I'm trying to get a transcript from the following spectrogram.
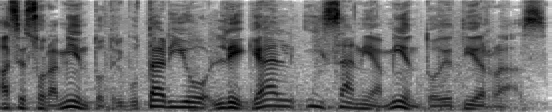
asesoramiento tributario, legal y saneamiento de tierras.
